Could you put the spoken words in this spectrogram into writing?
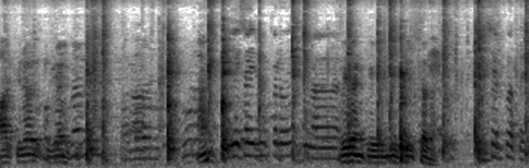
ఆరు కిలోలు బిర్యానీకి ఆ? ఏ సైజు ముక్కలు బిర్యానీకి మీకు తెలుసు కదా సరిపోతాయి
